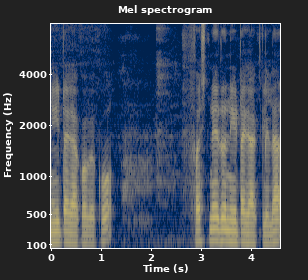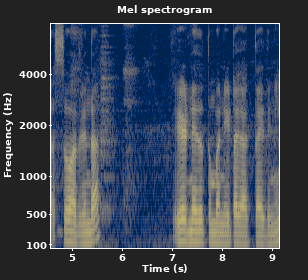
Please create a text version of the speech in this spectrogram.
ನೀಟಾಗಿ ಹಾಕ್ಕೋಬೇಕು ಫಸ್ಟ್ನೇದು ನೀಟಾಗಿ ಹಾಕಲಿಲ್ಲ ಸೊ ಅದರಿಂದ ಎರಡನೇದು ತುಂಬ ನೀಟಾಗಿ ಹಾಕ್ತಾ ಇದ್ದೀನಿ.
